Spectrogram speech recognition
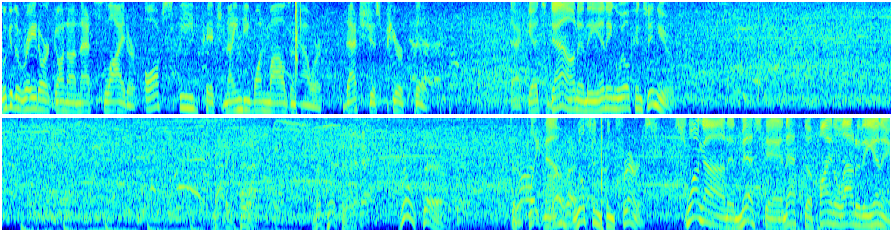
Look at the radar gun on that slider. Off speed pitch 91 miles an hour. That's just pure filth. That gets down and the inning will continue. Batting fourth, the catcher, Willson. To the plate now, Willson Contreras. Swung on and missed, and that's the final out of the inning.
